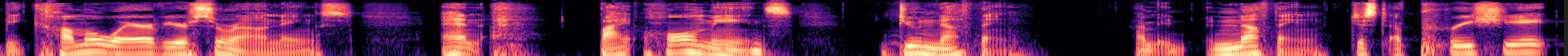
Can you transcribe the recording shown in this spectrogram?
become aware of your surroundings, and by all means, do nothing. I mean, nothing. Just appreciate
